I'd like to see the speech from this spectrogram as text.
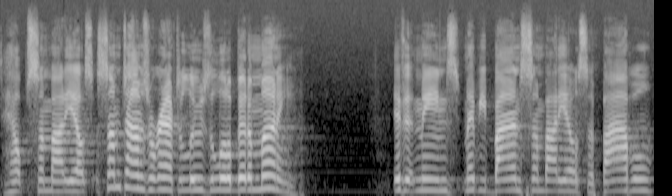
to help somebody else. Sometimes we're going to have to lose a little bit of money if it means maybe buying somebody else a Bible,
